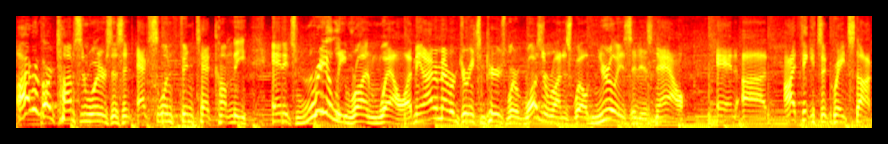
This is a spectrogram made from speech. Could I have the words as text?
I regard Thomson Reuters as an excellent fintech company, and it's really run well. I mean, I remember during some periods where it wasn't run as well, nearly as it is now, and uh, I think it's a great stock.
